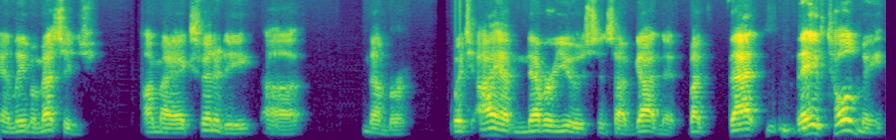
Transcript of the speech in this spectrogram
and leave a message on my Xfinity uh, number, which I have never used since I've gotten it. But that they've told me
